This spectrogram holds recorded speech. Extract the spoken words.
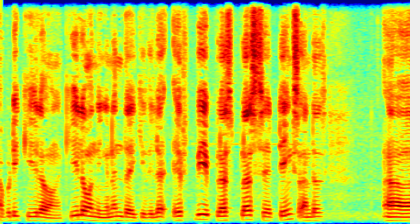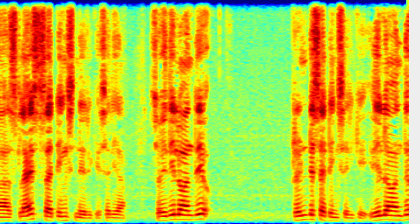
அப்படி கீழே வாங்க. கீழே வந்தீங்கன்னா இந்த இதில் EFI plus plus settings under slice செட்டிங்ஸ்னு இருக்குது சரியா? ஸோ இதில் வந்து ரெண்டு செட்டிங்ஸ் இருக்குது இதில் வந்து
